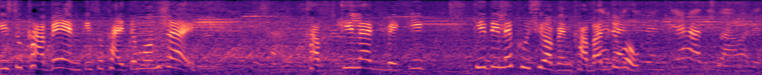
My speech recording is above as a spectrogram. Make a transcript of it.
কিছু খাবেন কিছু খাইতে মন চায়? খাব কি লাগবে কি কি দিলে খুশি হবেন? খাবার দিব? হ্যাঁ দিবা আমাদের।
